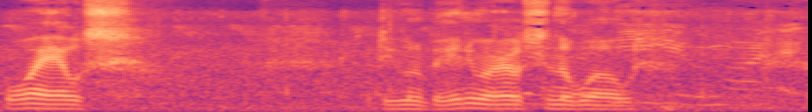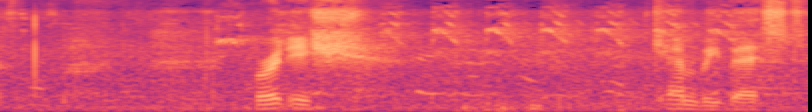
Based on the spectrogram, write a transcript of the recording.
Why else do you want to be anywhere else in the world? British can be best.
